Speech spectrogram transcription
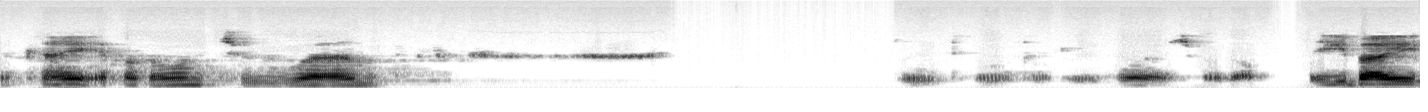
Okay, if I go on to um, eBay,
